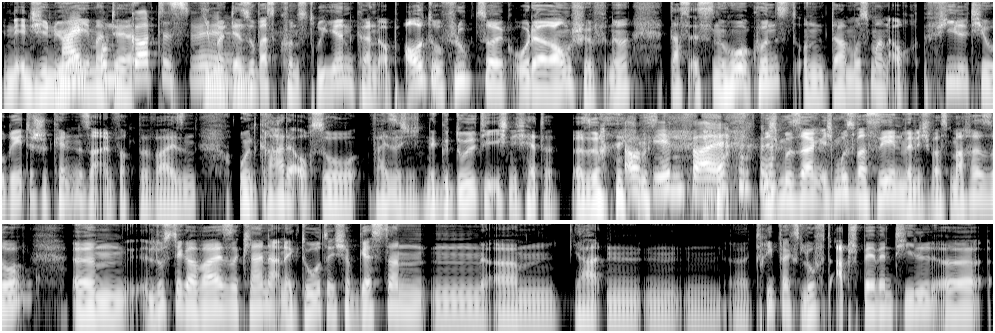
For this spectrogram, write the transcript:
Ein Ingenieur, nein, jemand, um der, Gottes Willen. jemand, der sowas konstruieren kann, ob Auto, Flugzeug oder Raumschiff, ne, das ist eine hohe Kunst und da muss man auch viel theoretische Kenntnisse einfach beweisen und gerade auch so, weiß ich nicht, eine Geduld, die ich nicht hätte. Also Auf jeden Fall. ich muss sagen, ich muss was sehen, wenn ich was mache so. Ähm, lustigerweise, kleine Anekdote, ich habe gestern ein, ähm, ja, ein, ein, ein äh, Triebwerksluftabsperrventil äh,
